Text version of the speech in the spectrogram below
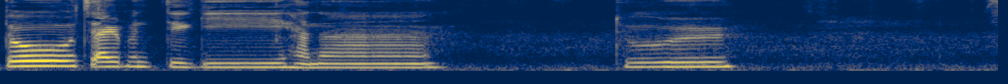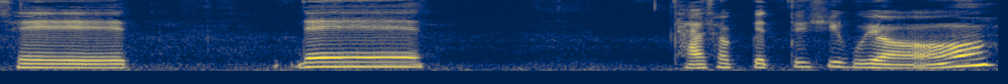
또 짧은뜨기 하나, 둘, 셋, 넷, 다섯 개 뜨시고요.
